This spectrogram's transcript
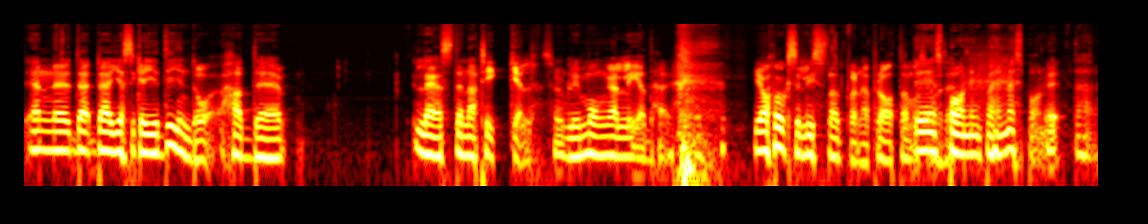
en, där, där Jessica Gedin då hade läst en artikel. Så det blir många led här. jag har också lyssnat på den här pratan. Det är en spaning på hennes spaning, Eh, det här.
